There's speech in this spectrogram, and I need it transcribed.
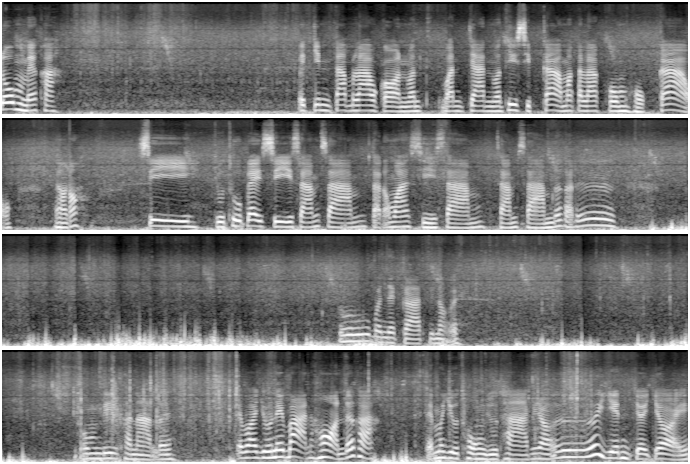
ล่มไหมคะไปกินตามลาวก่อนวันวันจันทร์วันที่ 19 มกราคม 69เนาะสี่ยูทูบได้ 4 3 3 ตัดออกมา 4 3 3 3เด้อค่ะเด้อ โอ้บรรยากาศพี่น้องเอ้ยลมดีขนาดเลย แต่ว่าอยู่ในบ้านห่อนเด้อค่ะ แต่มาอยู่ทงอยู่ทาพี่น้องเอ้ยเย็นจ่อยๆ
